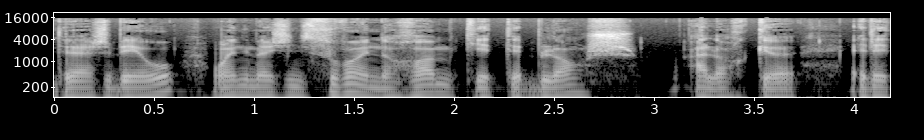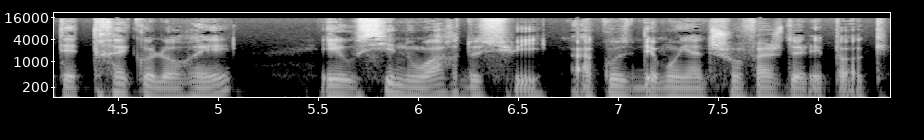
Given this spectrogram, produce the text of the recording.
de HBO, on imagine souvent une Rome qui était blanche alors qu'elle était très colorée et aussi noir dessus à cause des moyens de chauffage de l'époque.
